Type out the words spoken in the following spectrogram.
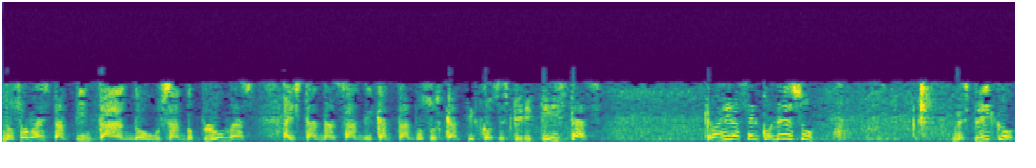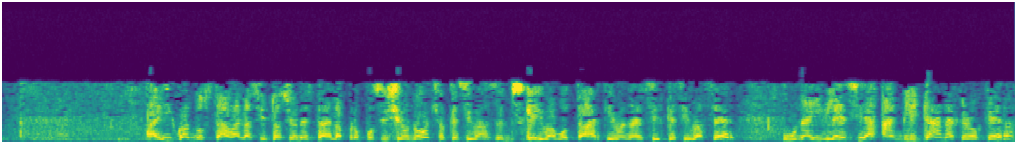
no solo están pintando o usando plumas, ahí están danzando y cantando sus cánticos espiritistas. ¿Qué vas a ir a hacer con eso? ¿Me explico? Ahí cuando estaba la situación esta de la proposición 8, que, se iba, que iba a votar, que iban a decir que se iba a hacer, una iglesia anglicana creo que era,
